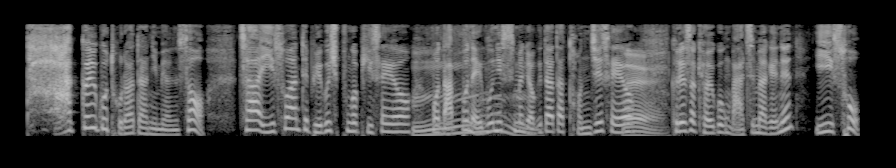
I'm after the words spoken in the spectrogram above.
다 끌고 돌아다니면서 자, 이 소한테 빌고 싶은 거 비세요. 뭐 음. 나쁜 애군 있으면 여기다 다 던지세요. 네. 그래서 결국 마지막에는 이 소,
